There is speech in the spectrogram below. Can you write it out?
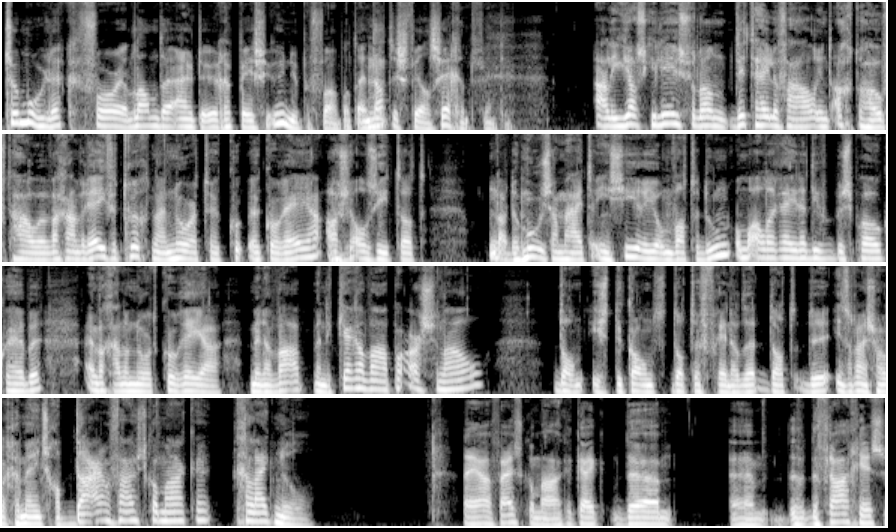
te moeilijk voor landen uit de Europese Unie bijvoorbeeld. En hm. dat is veelzeggend, vind ik. Ali Jaskileers we dan dit hele verhaal in het achterhoofd houden. We gaan weer even terug naar Noord-Korea. Als je al ziet dat nou, de moeizaamheid in Syrië om wat te doen... om alle redenen die we besproken hebben. En we gaan naar Noord-Korea met, een met een kernwapenarsenaal dan is de kans dat de, Verenigde, dat de internationale gemeenschap daar een vuist kan maken gelijk nul. Nou ja, een vuist kan maken. Kijk, de, uh, de, vraag is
